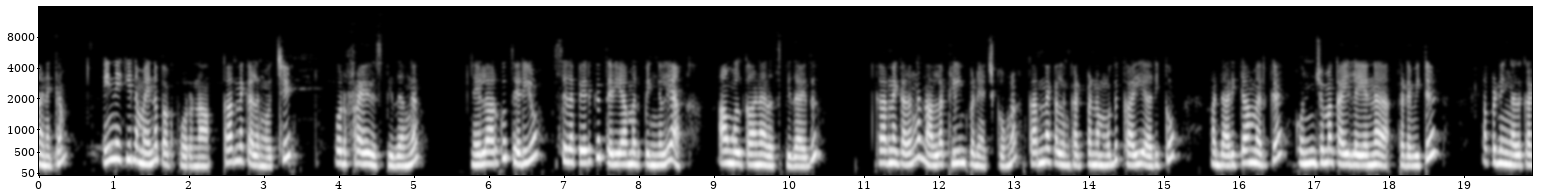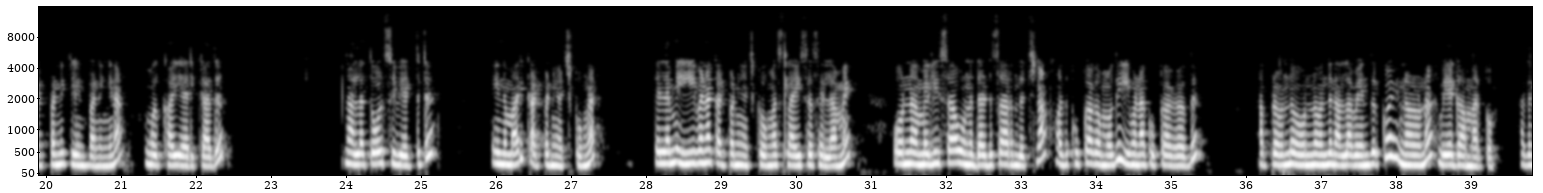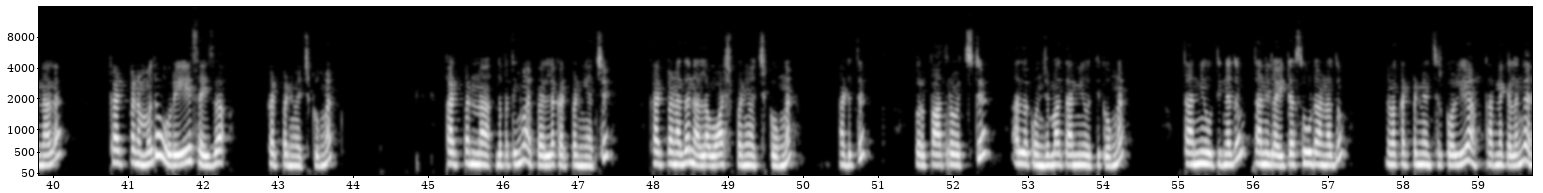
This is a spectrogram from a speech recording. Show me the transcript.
வணக்கம். இன்றைக்கி நம்ம என்ன பார்க்க போகிறோன்னா கருணைக்கிழங்கு வச்சு ஒரு ஃப்ரை ரெசிபி தாங்க. எல்லாருக்கும் தெரியும் சில பேருக்கு தெரியாமல் இருப்பீங்க இல்லையா? அவங்களுக்கான ரெசிபி தான் இது. கருணைக்கிழங்கு நல்லா க்ளீன் பண்ணி வச்சுக்கோங்க. கருணைக்கிழங்கு கட் பண்ணும் போது கை அரிக்கும். அது அரிக்காமல் இருக்க கொஞ்சமாக கையில் எண்ணெய் தடவிட்டு அப்புறம் நீங்கள் அதை கட் பண்ணி க்ளீன் பண்ணிங்கன்னா உங்களுக்கு கை அரிக்காது. நல்லா தோல் சீவி எடுத்துகிட்டு இந்த மாதிரி கட் பண்ணி வச்சுக்கோங்க. எல்லாமே ஈவனாக கட் பண்ணி வச்சுக்கோங்க ஸ்லைசஸ் எல்லாமே. ஒன்று மெலிசாக ஒன்று தடுசாக இருந்துச்சுன்னா அது குக் ஆகும் போது ஈவனாக குக் ஆகாது. அப்புறம் வந்து ஒன்று வந்து நல்லா வெந்திருக்கும் இன்னொன்று வேகாமல் இருக்கும். அதனால் கட் பண்ணும்போது ஒரே சைஸாக கட் பண்ணி வச்சுக்கோங்க. கட் பண்ண இது பார்த்திங்களா? இப்போ எல்லாம் கட் பண்ணியாச்சு. கட் பண்ணதை நல்லா வாஷ் பண்ணி வச்சுக்கோங்க. அடுத்து ஒரு பாத்திரம் வச்சுட்டு அதில் கொஞ்சமாக தண்ணி ஊற்றிக்கோங்க தண்ணி ஊற்றினதும் தண்ணி லைட்டாக சூடானதும் நம்ம கட் பண்ணி வச்சுருக்கோம் இல்லையா? கருணைக்கிழங்கு.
